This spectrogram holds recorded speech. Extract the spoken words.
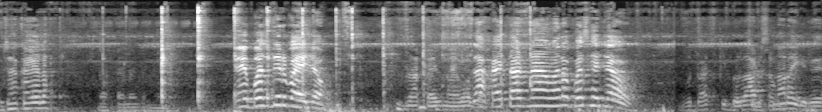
तुझा काय आला टाकायला ए बस निर्भा ह्याच्यावर झाकायचं नाही जा बाबा काय ताट नाही आम्हाला बस ह्याच्यावर बस की बस आटणार आहे की रे?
